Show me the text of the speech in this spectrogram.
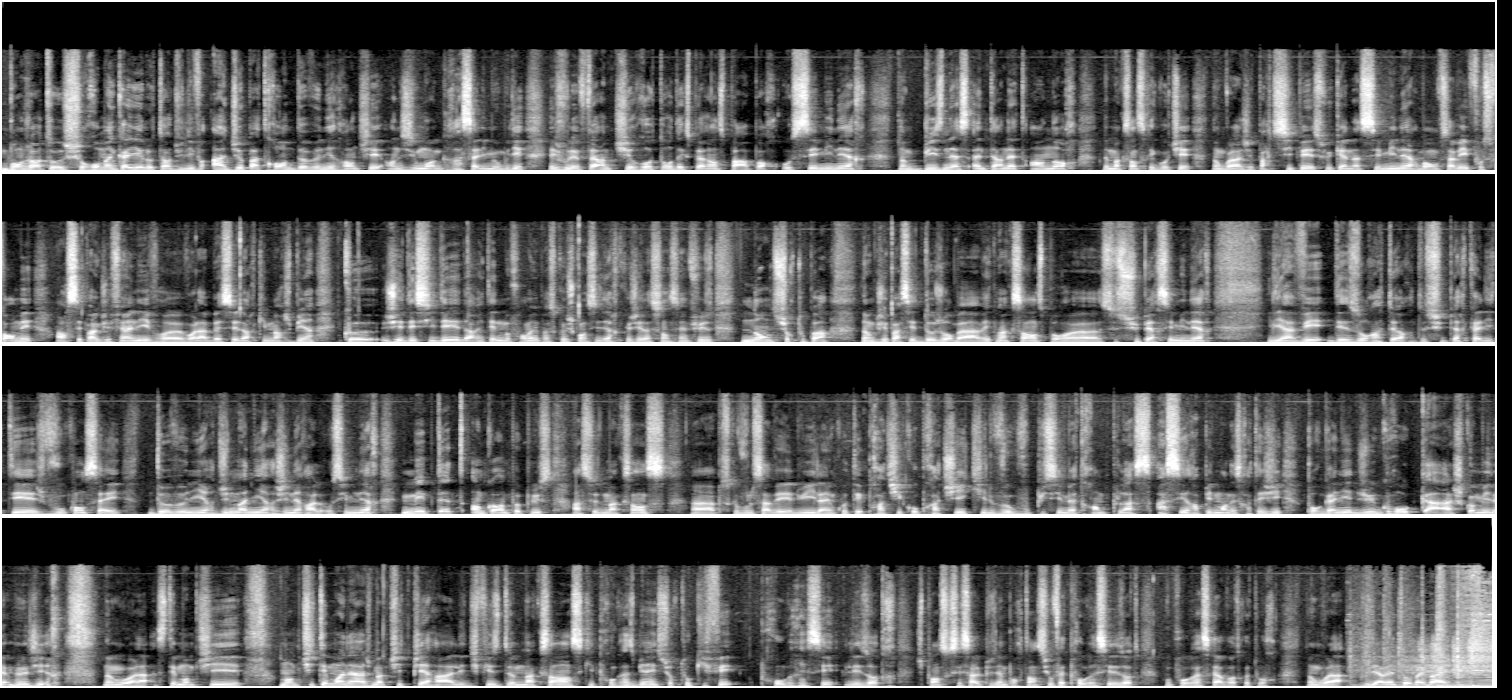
Bonjour à tous, je suis Romain Caillé, l'auteur du livre Adieu patron, devenir rentier en 18 mois grâce à l'immobilier et je voulais faire un petit retour d'expérience par rapport au séminaire donc Business Internet en or de Maxence Rigotier. Donc voilà, j'ai participé ce week-end à ce séminaire. Bon, vous savez, il faut se former. Alors c'est pas que j'ai fait un livre euh, voilà best-seller qui marche bien que j'ai décidé d'arrêter de me former parce que je considère que j'ai la science infuse. Non, surtout pas. Donc j'ai passé deux jours bah, avec Maxence pour euh, ce super séminaire. Il y avait des orateurs de super qualité. Je vous conseille de venir d'une manière générale au séminaire, mais peut-être encore un peu plus à ceux de Maxence, euh, parce que vous le savez, lui, il a un côté pratico-pratique. Il veut que vous puissiez mettre en place assez rapidement des stratégies pour gagner du gros cash, comme il aime le dire. Donc voilà, c'était mon petit, mon petit témoignage, ma petite pierre à l'édifice de Maxence qui progresse bien et surtout qui fait progresser les autres. Je pense que c'est ça le plus important. Si vous faites progresser les autres, vous progresserez à votre tour. Donc voilà, je vous dis à bientôt. Bye bye.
